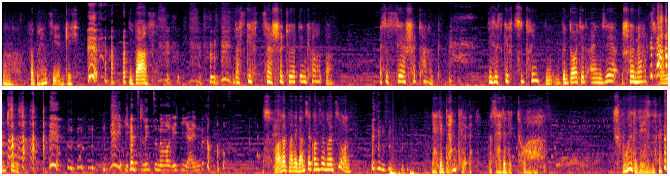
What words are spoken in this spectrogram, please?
Oh, verbrennt sie endlich. Sie war's. Das Gift zerschüttert den Körper. Es ist sehr stark. Dieses Gift zu trinken bedeutet einen sehr schmerzvollen Tod. Jetzt legt sie nochmal richtig einen drauf. Das fordert meine ganze Konzentration. Der Gedanke, dass Herr de Victoire schwul gewesen sei.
